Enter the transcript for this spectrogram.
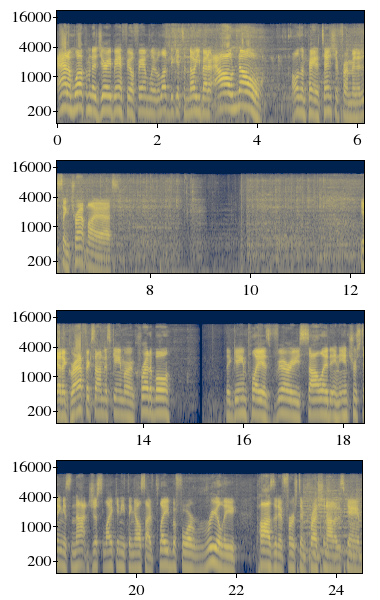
Adam, welcome to the Jerry Banfield family. We'd love to get to know you better. Oh no! I wasn't paying attention for a minute. This thing trapped my ass. Yeah, the graphics on this game are incredible. The gameplay is very solid and interesting. It's not just like anything else I've played before. Really positive first impression out of this game.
